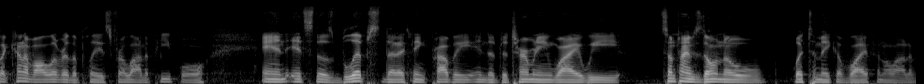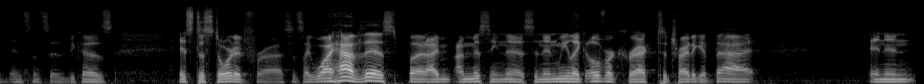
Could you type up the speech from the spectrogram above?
like kind of all over the place for a lot of people. And it's those blips that I think probably end up determining why we sometimes don't know what to make of life in a lot of instances because it's distorted for us. It's like, well, I have this, but I'm, I'm missing this. And then we like overcorrect to try to get that. And then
